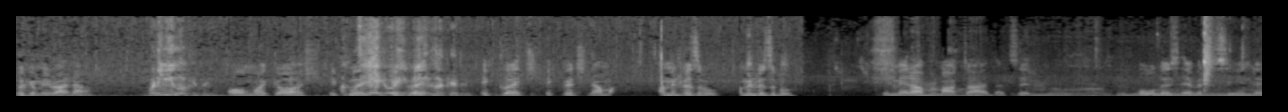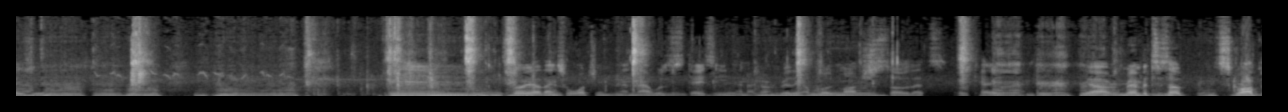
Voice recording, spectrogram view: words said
Look at me right now. What do you mean look at me? Oh my gosh. It I'm glitched. dead. What do it you glitched. mean look at me? It glitched. It glitched. Now I'm, I'm invisible. I'm invisible. We met up. Mark died. That's it. All there's ever to see in DayZ. Mm. So yeah, thanks for watching. And that was DayZ. And I don't really upload much, so that's okay. And yeah, remember to sub, scrub,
